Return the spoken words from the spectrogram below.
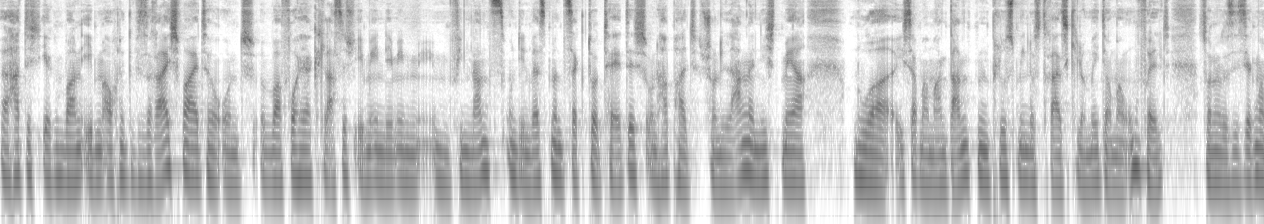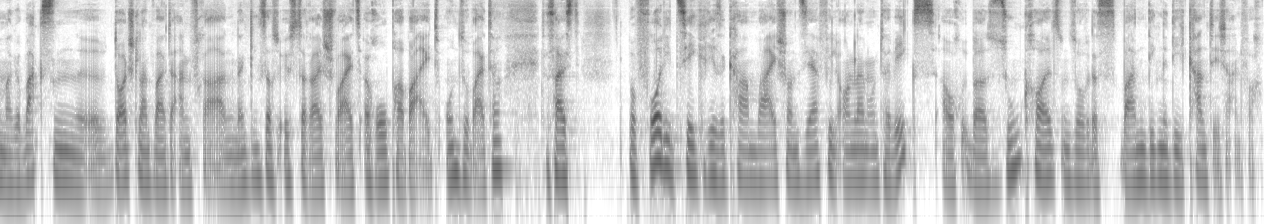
äh, hatte ich irgendwann eben auch eine gewisse Reichweite und war vorher klassisch eben in dem, im, Finanz- und Investmentsektor tätig und habe halt schon lange nicht mehr nur, ich sag mal, Mandanten plus minus 30 Kilometer um mein Umfeld, sondern das ist irgendwann mal gewachsen, äh, deutschlandweite Anfragen, dann ging es aus Österreich, Schweiz, europaweit und so weiter. Das heißt, bevor die C-Krise kam, war ich schon sehr viel online unterwegs, auch über Zoom-Calls und so. Das waren Dinge, die kannte ich einfach.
